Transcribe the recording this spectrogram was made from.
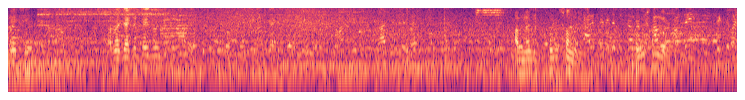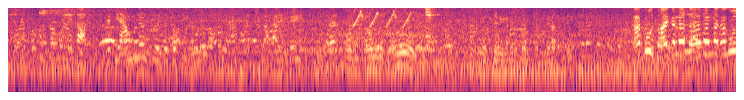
রয়েছে। আপনার জ্যাকেটটাই রয়েছে আপনার সবুজ সঙ্গে। দেখতে পাচ্ছি আমরা সবুজ লেখা। একটি অ্যাম্বুলেন্স রয়েছে যদি কোনো রকম হয় সেই কাকু সাইকেলটা দাঁড়াবেন না কাকু।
